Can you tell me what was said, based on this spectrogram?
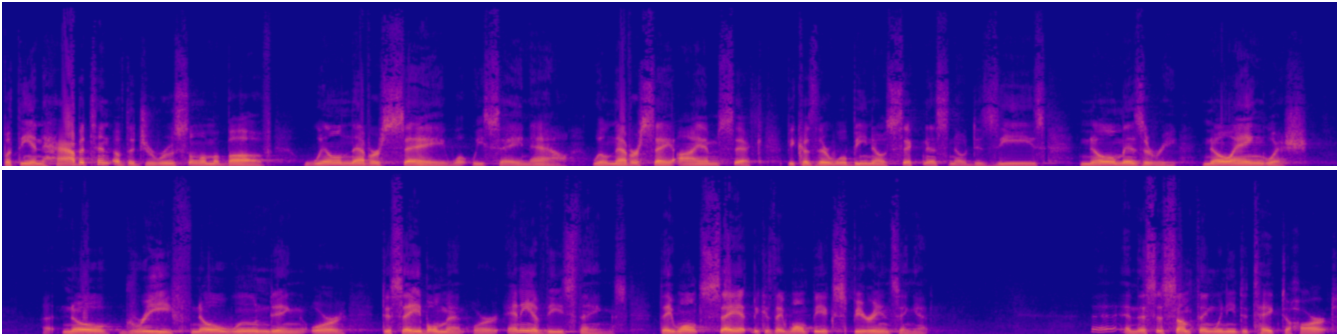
But the inhabitant of the Jerusalem above will never say what we say now will never say, I am sick, because there will be no sickness, no disease, no misery, no anguish, uh, no grief, no wounding or disablement or any of these things. They won't say it because they won't be experiencing it. And this is something we need to take to heart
